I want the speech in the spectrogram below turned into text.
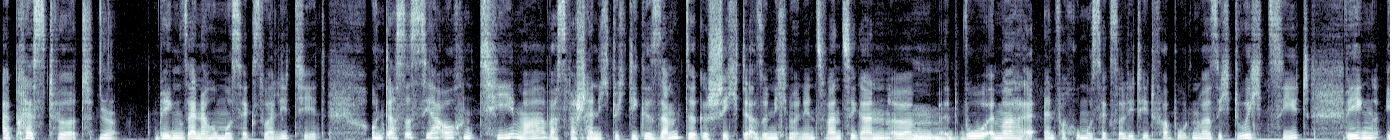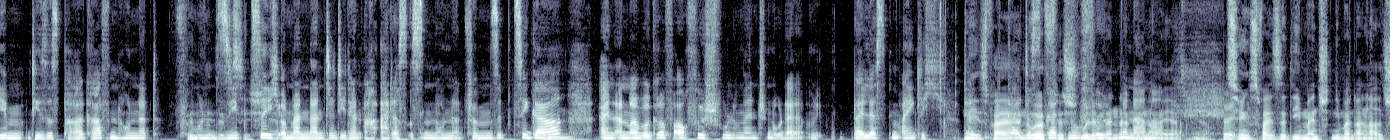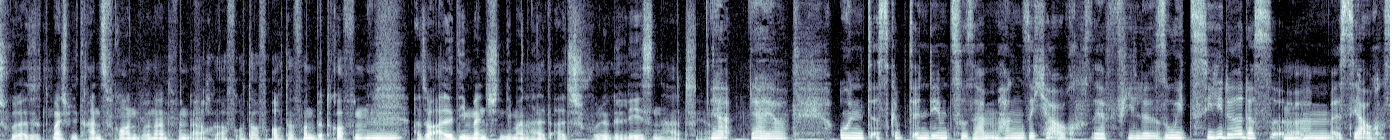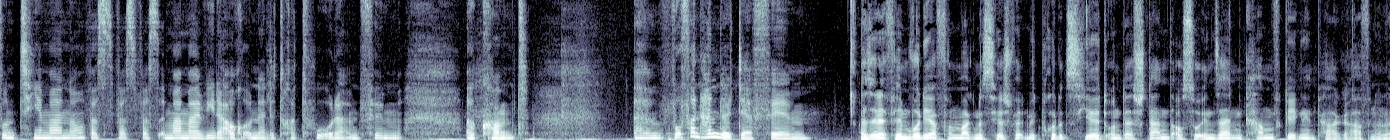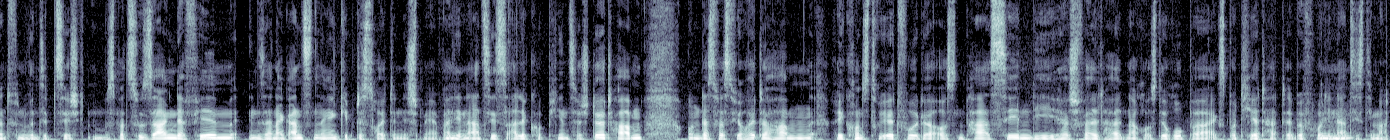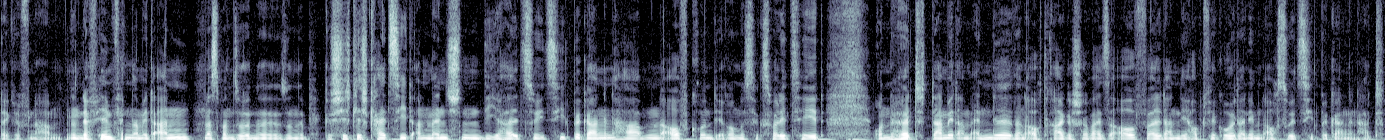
erpresst wird Ja. wegen seiner Homosexualität. Und das ist ja auch ein Thema, was wahrscheinlich durch die gesamte Geschichte, also nicht nur in den 20ern, ähm, wo immer einfach Homosexualität verboten war, sich durchzieht, wegen eben dieses Paragraphen 175 75, ja. und man nannte die dann, ach, ah, das ist ein 175er, ein anderer Begriff auch für schwule Menschen oder bei Lesben eigentlich. Nee, es war ja nur für schwule Männer, genau, ne? ja, ja. Beziehungsweise die Menschen, die man dann als schwul, also zum Beispiel Transfrauen wurden davon auch, auch, auch, davon betroffen. Mhm. Also alle die Menschen, die man halt als schwul gelesen hat. Ja. Ja, ja, ja. Und es gibt in dem Zusammenhang sicher auch sehr viele Suizide. Das ähm, ist ja auch so ein Thema, ne, was, was, was immer mal wieder auch in der Literatur oder im Film äh, kommt. Ähm, wovon handelt der Film? Also der Film wurde ja von Magnus Hirschfeld mitproduziert und das stand auch so in seinem Kampf gegen den Paragraphen 175. Muss man zu sagen, der Film in seiner ganzen Länge gibt es heute nicht mehr, weil die Nazis alle Kopien zerstört haben und das, was wir heute haben, rekonstruiert wurde aus ein paar Szenen, die Hirschfeld halt nach Osteuropa exportiert hatte, bevor die Nazis die Macht ergriffen haben. Und der Film fängt damit an, dass man so eine, so eine Geschichtlichkeit sieht an Menschen, die halt Suizid begangen haben aufgrund ihrer Homosexualität und hört damit am Ende dann auch tragischerweise auf, weil dann die Hauptfigur dann eben auch Suizid begangen hat.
